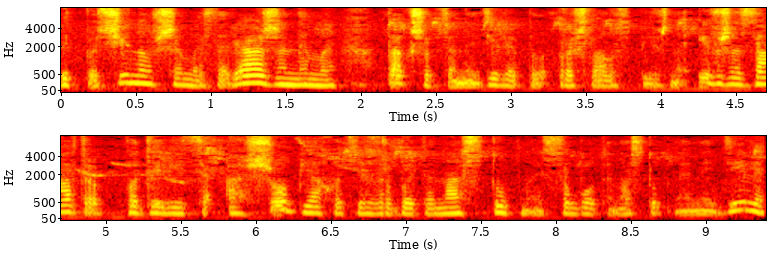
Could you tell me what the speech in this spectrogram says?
відпочинувшими, заряженими, так, щоб ця неділя пр- пройшла успішно. І вже завтра подивіться, а що б я хотів зробити наступної суботи, наступної неділі,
